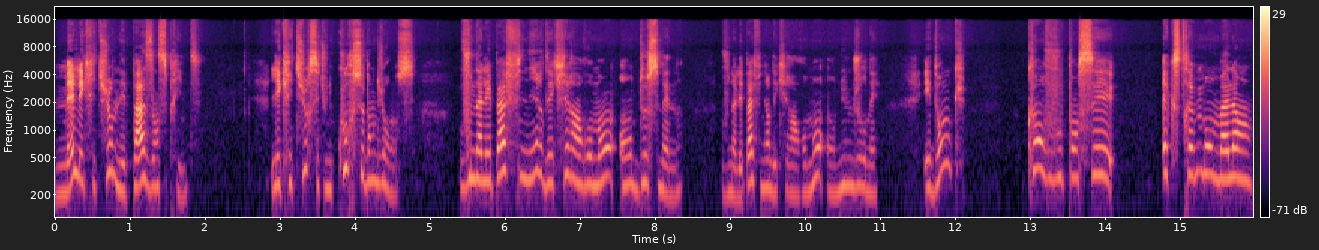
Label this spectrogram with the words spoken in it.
Mais l'écriture n'est pas un sprint. L'écriture, c'est une course d'endurance. Vous n'allez pas finir d'écrire un roman en deux semaines. Vous n'allez pas finir d'écrire un roman en une journée. Et donc, quand vous vous pensez extrêmement malin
